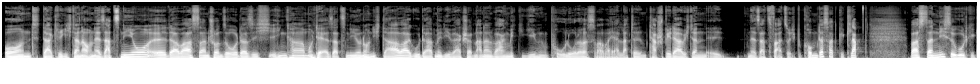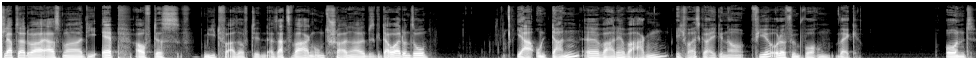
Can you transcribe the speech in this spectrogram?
Und da kriege ich dann auch einen Ersatz-Nio. Äh, da war es dann schon so, dass ich hinkam und der Ersatz-Nio noch nicht da war. Gut, da hat mir die Werkstatt einen anderen Wagen mitgegeben, ein Polo oder was, war aber ja Latte. Einen Tag später habe ich dann äh, ein Ersatzfahrzeug bekommen. Das hat geklappt. Was dann nicht so gut geklappt hat, war erstmal die App auf das Miet, also auf den Ersatzwagen umzuschalten. Hat ein bisschen gedauert und so. Ja, und dann äh, war der Wagen, ich weiß gar nicht genau, vier oder fünf Wochen weg. Und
